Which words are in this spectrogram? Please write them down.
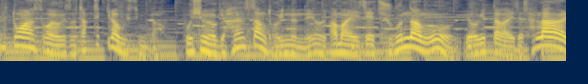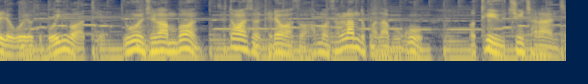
새똥하늘소가 여기서 짝짓기를 하고 있습니다. 보시면 여기 한 쌍 더 있는데요. 아마 이제 죽은 나무 여기다가 이제 산란하려고 이렇게 모인 것 같아요. 이건 제가 한번 새똥하늘소 데려가서 한번 산란도 받아보고 어떻게 유충이 자라는지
